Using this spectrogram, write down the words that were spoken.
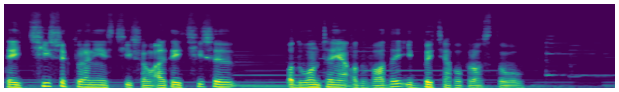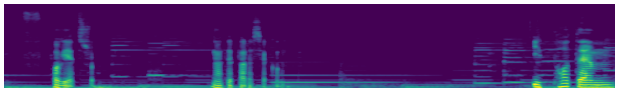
tej ciszy, która nie jest ciszą, ale tej ciszy odłączenia od wody i bycia po prostu w powietrzu na te parę sekund. I potem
